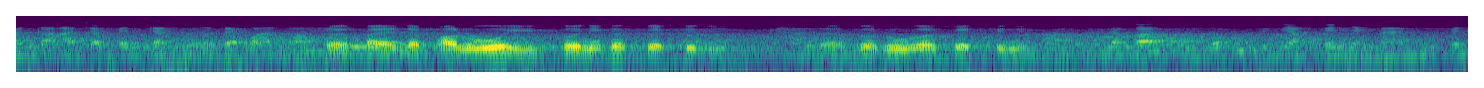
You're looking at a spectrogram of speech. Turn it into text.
มันก็อาจจะเป็นการเผลอแต่ว่าก็ให้เผลอไปแต่พอรู้อีกตัวนี้ก็เกิดขึ้นอีกค่ะนะตัวรู้ก็เกิดขึ้นอีกแล้วก็ถือว่าทุกสิ่งอย่างเป็นอย่างนั้นเป็น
